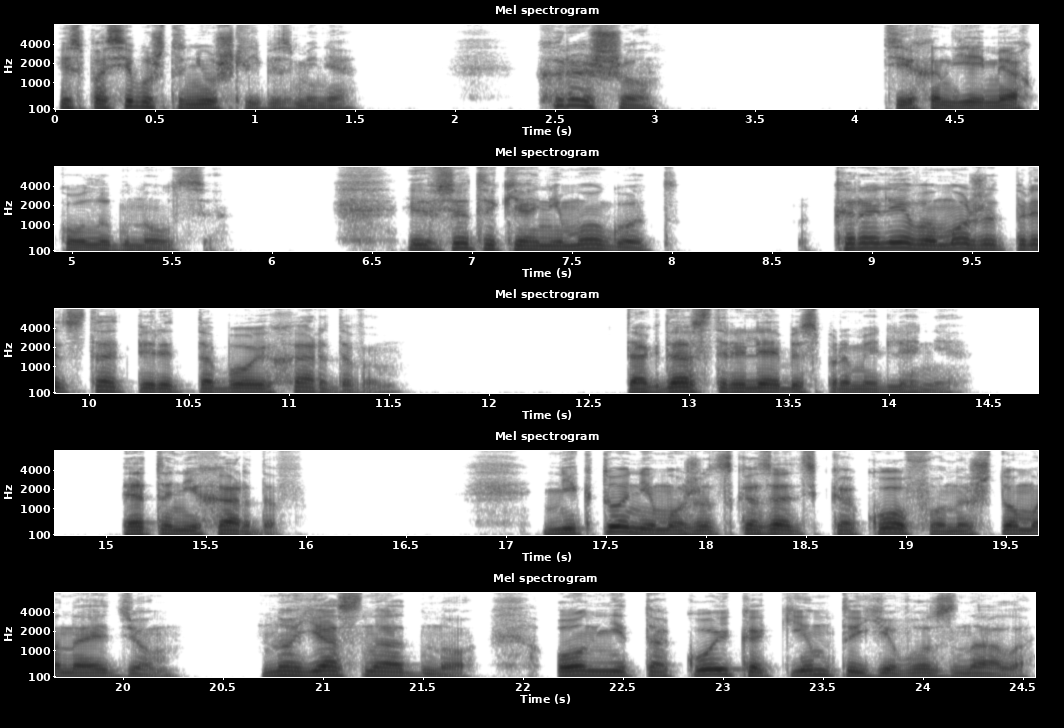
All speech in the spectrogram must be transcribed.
И спасибо, что не ушли без меня. Хорошо. Тихон ей мягко улыбнулся. И все-таки они могут... Королева может предстать перед тобой Хардовым. Тогда стреляй без промедления. Это не Хардов. Никто не может сказать, каков он и что мы найдем. Но ясно одно — он не такой, каким ты его знала.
